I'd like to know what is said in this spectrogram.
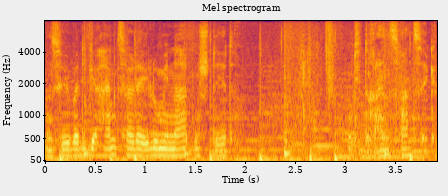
Was hier über die Geheimzahl der Illuminaten steht. Und die 23.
